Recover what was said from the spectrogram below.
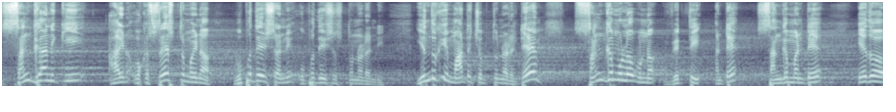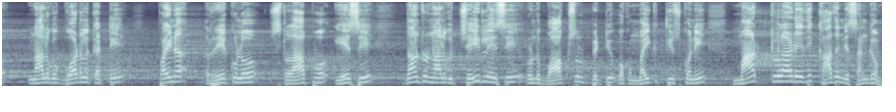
సంఘానికి ఆయన ఒక శ్రేష్టమైన ఉపదేశాన్ని ఉపదేశిస్తున్నాడండి. ఎందుకు ఈ మాట చెప్తున్నాడంటే సంఘములో ఉన్న వ్యక్తి అంటే సంఘం అంటే ఏదో నాలుగు గోడలు కట్టి పైన రేకులో స్లాపో వేసి దాంట్లో నాలుగు చైర్లు వేసి రెండు బాక్సులు పెట్టి ఒక మైక్ తీసుకొని మాట్లాడేది కాదండి సంఘం.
